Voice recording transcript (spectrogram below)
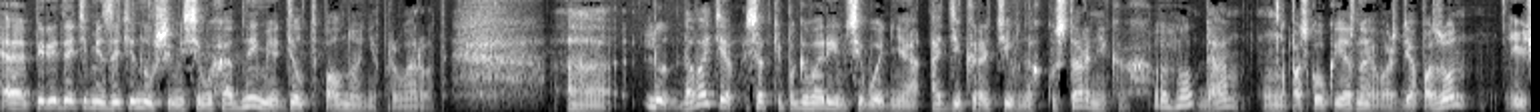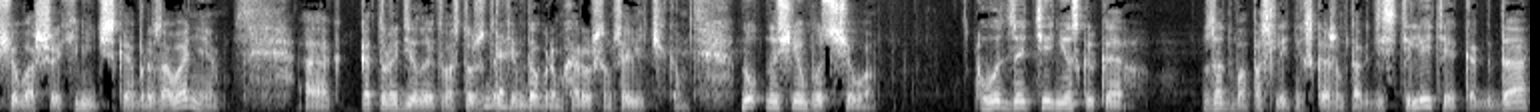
э, перед этими затянувшимися выходными. Дел-то полно не в проворот. А, Люд, давайте все-таки поговорим сегодня о декоративных кустарниках, да, м, поскольку я знаю ваш диапазон и еще ваше химическое образование, а, которое делает вас тоже Да. таким добрым, хорошим советчиком. Ну, начнем вот с чего. Вот за те несколько за два последних, скажем так, десятилетия, когда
